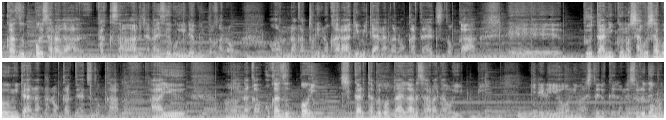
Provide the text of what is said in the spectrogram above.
おかずっぽいサラダたくさんあるじゃない？セブンイレブンとかの。なんか鶏の唐揚げみたいなのが乗っかったやつとか、えー、豚肉のしゃぶしゃぶみたいなのが乗っかったやつとか、ああいう、うん、なんかおかずっぽい、しっかり食べ応えがあるサラダを一品入れるようにはしてるけどね、それでも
